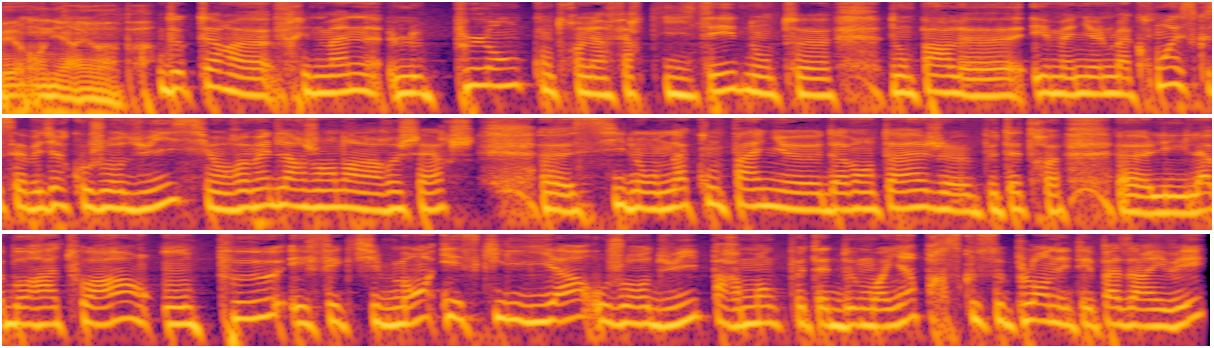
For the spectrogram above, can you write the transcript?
mais on n'y arrivera pas. Docteur euh, Friedman, le plan contre l'infertilité dont, euh, dont parle euh, Emmanuel Macron, est-ce que ça veut dire qu'aujourd'hui, si on remet de l'argent dans la recherche, euh, si l'on accompagne davantage peut-être euh, les laboratoires, on peut effectivement, est-ce qu'il y a aujourd'hui, par manque peut-être de moyens, parce que ce plan n'était pas arrivé,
